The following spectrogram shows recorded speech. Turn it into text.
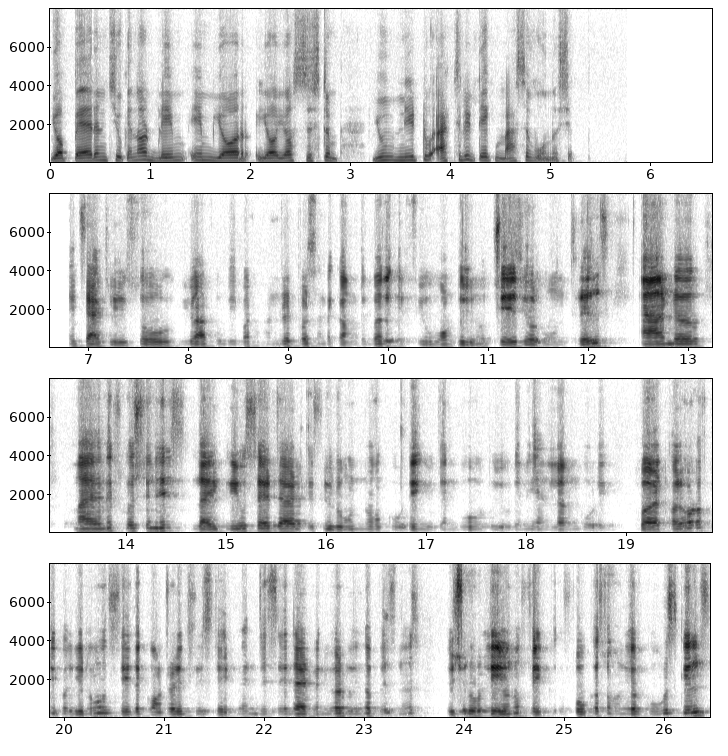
your parents. You cannot blame him your your your system. You need to actually take massive ownership. Exactly. So you have to be 100% accountable if you want to you know chase your own thrills. And uh, my next question is like you said that if you don't know coding you can go to udemy and learn coding but a lot of people, you know, say the contradictory statement. They say that when you are doing a business, you should only, you know, focus on your core skills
